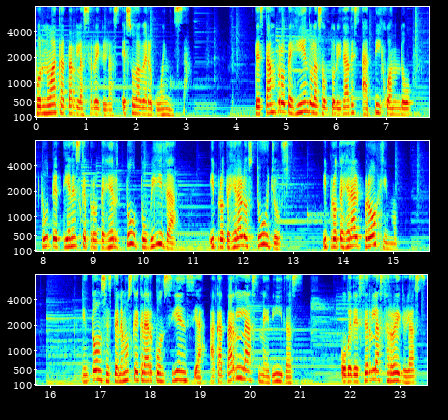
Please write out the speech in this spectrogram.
por no acatar las reglas. Eso da vergüenza. Te están protegiendo las autoridades a ti cuando tú te tienes que proteger tú, tu vida, y proteger a los tuyos, y proteger al prójimo. Entonces tenemos que crear conciencia, acatar las medidas obedecer las reglas,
